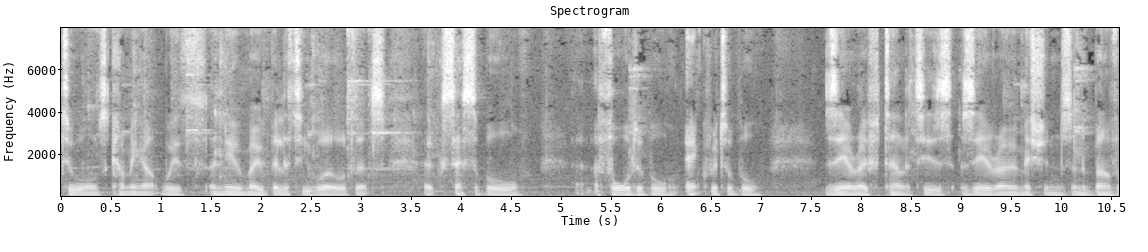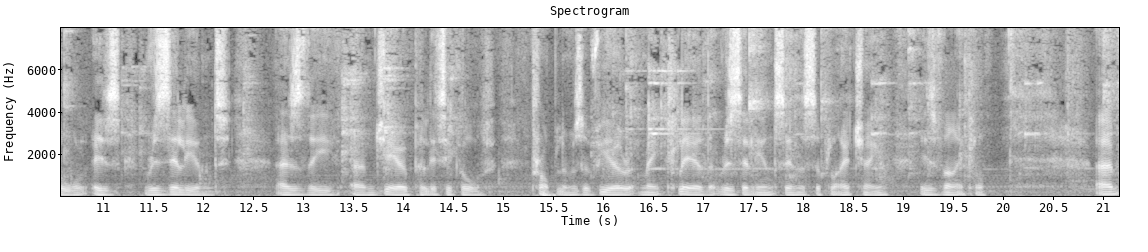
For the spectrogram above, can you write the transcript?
towards coming up with a new mobility world that's accessible, affordable, equitable, zero fatalities, zero emissions, and above all, is resilient as the um, geopolitical problems of Europe make clear that resilience in the supply chain is vital. Um,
